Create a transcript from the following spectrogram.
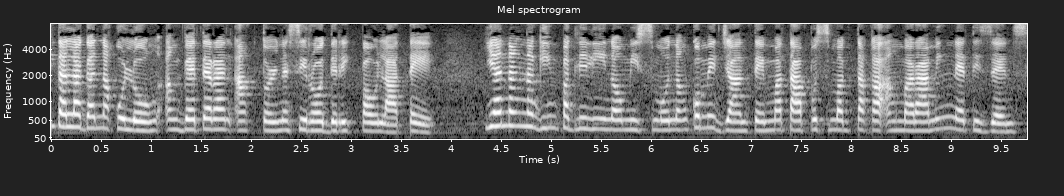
talaga nakulong ang veteran actor na si Roderick Paulate. Yan ang naging paglilinaw mismo ng komedyante matapos magtaka ang maraming netizens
